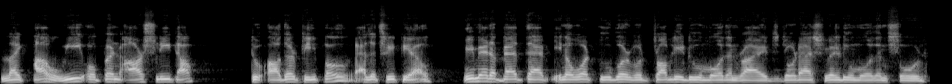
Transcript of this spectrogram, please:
like how we opened our fleet up to other people as a 3PL, we made a bet that, you know what, Uber would probably do more than rides, DoorDash will do more than food,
